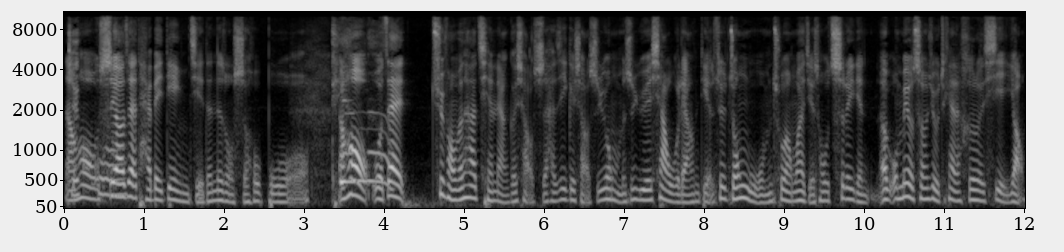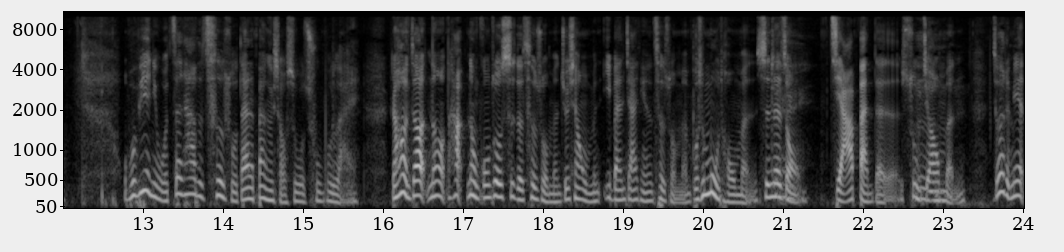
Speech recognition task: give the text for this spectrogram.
然后是要在台北电影节的那种时候播哦。然后我在去访问他前两个小时还是一个小时，因为我们是约下午两点，所以中午我们出完外景的时候，我吃了一点，呃，我没有吃东西，我就开始喝了泻药。我不骗你，我在他的厕所待了半个小时，我出不来。然后你知道，那种他那种工作室的厕所门，就像我们一般家庭的厕所门，不是木头门，是那种夹板的塑胶门，嗯、就在里面。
